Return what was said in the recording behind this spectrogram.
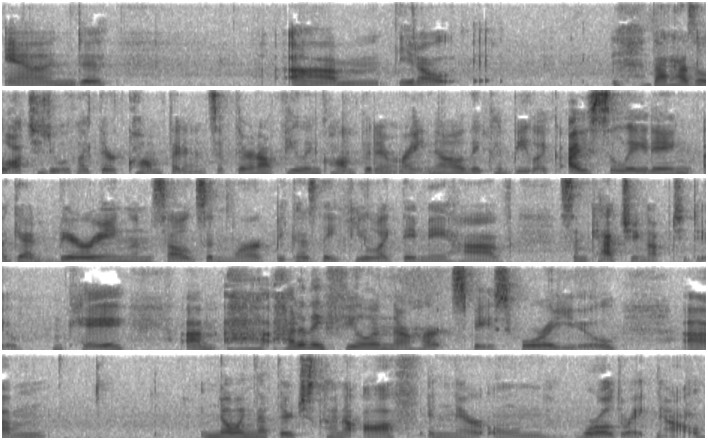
And, um, you know, that has a lot to do with like their confidence. If they're not feeling confident right now, they could be like isolating, again, burying themselves in work because they feel like they may have some catching up to do. Okay. Um, how do they feel in their heart space for you? Um, knowing that they're just kind of off in their own world right now.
